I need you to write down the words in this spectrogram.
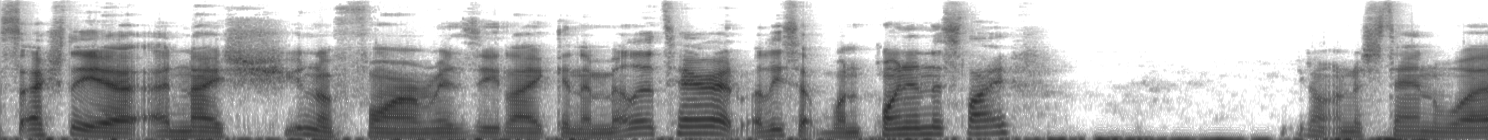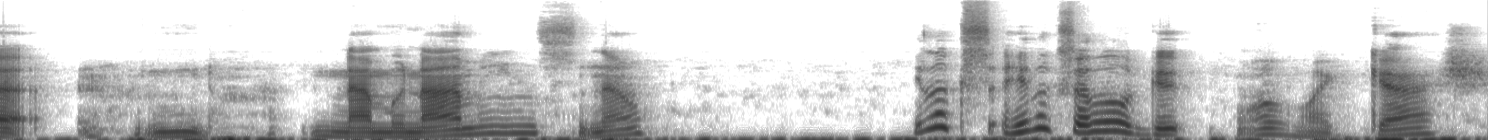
That's actually a, a nice uniform. Is he like in the military at, at least at one point in his life? You don't understand what Namuna means? No. He looks he looks a little good. Oh my gosh.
